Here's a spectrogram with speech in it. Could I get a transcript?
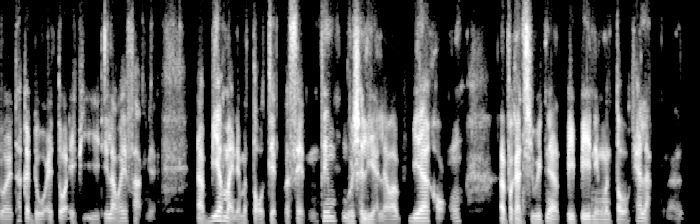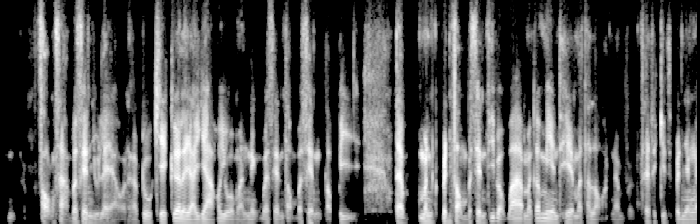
ด้วยถ้าเกิดดูไอ้ตัว APE ที่เล่าให้ฟังเนี่ยเบี้ยใหม่เนี่ยมันโต 7%ซึ่งโดยเฉลี่ยแล้วว่าเบี้ยของ ประกันชีวิตเนี่ยปีปีหนึ่งมันโตแค่หลักสองสามเปอร์เซ็นอยู่แล้วนะครับดูเคเกอร์ระยะยาวก็อยู่ประมาณหนึ่งเปอร์เซ็นสองเปอร์เซ็นต่อปี แต่มันเป็นสองเปอร์เซ็นที่แบบว่ามันก็เมนเทนมาตลอดนะเศรษฐกิจจะเป็นยังไง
